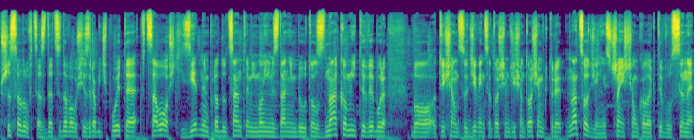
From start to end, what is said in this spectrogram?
przy solówce zdecydował się zrobić płytę w całości z jednym producentem i moim zdaniem był to znakomity wybór, bo 1988, który na co dzień jest częścią kolektywu Syny,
